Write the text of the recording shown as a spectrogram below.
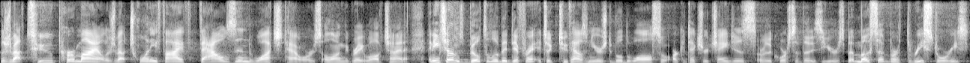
there's about two per mile. There's about 25,000 watchtowers along the Great Wall of China. And each of them is built a little bit different. It took 2,000 years to build the wall, so architecture changes over the course of those years. But most of them are three stories.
